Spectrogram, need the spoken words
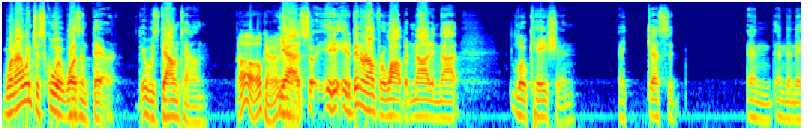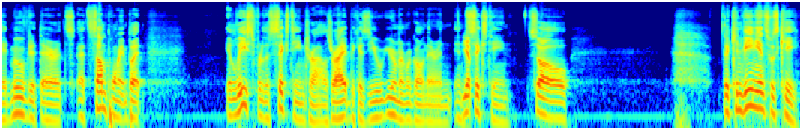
When I went to school, it wasn't there. It was downtown. Oh, okay. I didn't know Yeah, so it, it had been around for a while, but not in that location. I guess it, and and then they had moved it there at, at some point, but at least for the 16 trials, right? Because you you remember going there in, in Yep. 16. So the convenience was key.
